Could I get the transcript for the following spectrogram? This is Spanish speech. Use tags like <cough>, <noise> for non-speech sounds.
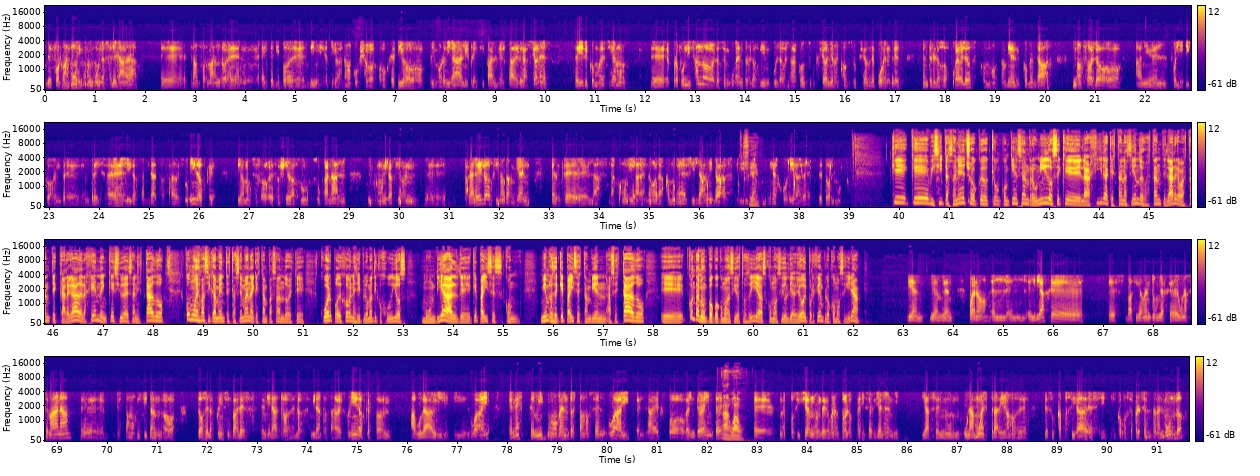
de, forma muy, muy, muy acelerada eh, transformando en este tipo de, iniciativas, ¿no? cuyo objetivo primordial y principal de esta delegación es seguir, como decíamos, eh, profundizando los encuentros, los vínculos, la construcción y reconstrucción de puentes entre los dos pueblos, como también comentabas, no solo a nivel político entre, Israel y los Emiratos Árabes Unidos, que digamos eso, eso lleva su, su canal de comunicación eh, paralelo, sino también entre las, las comunidades, ¿no? Las comunidades islámicas y las comunidades judías de, todo el mundo. ¿Qué, ¿Qué, visitas han hecho? ¿Con quién se han reunido? Sé que la gira que están haciendo es bastante larga, bastante cargada la agenda. ¿En qué ciudades han estado? ¿Cómo es básicamente esta semana que están pasando este cuerpo de jóvenes diplomáticos judíos mundial? ¿De qué países, con miembros de qué países también has estado? Eh, contame un poco cómo han sido estos días, cómo ha sido el día de hoy, por ejemplo, cómo seguirá. Bien, bien, bien. Bueno, el, viaje es básicamente un viaje de una semana. Eh, estamos visitando dos de los principales emiratos de los Emiratos Árabes Unidos, que son Abu Dhabi y Dubái. En este mismo momento estamos en Dubái, en la Expo 2020. Ah, wow. Eh, es una exposición donde, bueno, todos los países vienen y, hacen una muestra, digamos, de, sus capacidades y, cómo se presentan al mundo.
